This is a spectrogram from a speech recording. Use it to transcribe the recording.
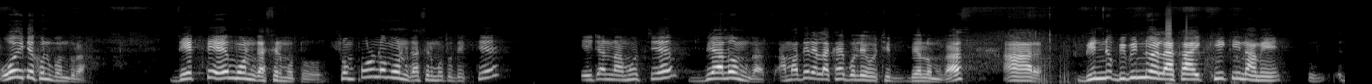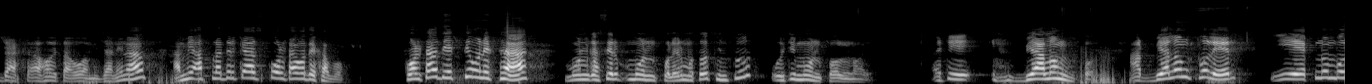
ওই দেখুন বন্ধুরা, দেখতে মন গাছের মতো, সম্পূর্ণ মন গাছের মতো দেখতে। এইটার নাম হচ্ছে বেলম গাছ। আমাদের এলাকায় বলে হচ্ছে বেলম গাছ। আর ভিন্ন, বিভিন্ন এলাকায় কী কী নামে ডাকা হয় তাও আমি জানি না। আমি আপনাদেরকে আজ ফলটাও দেখাবো। ফলটা দেখতে অনেকটা মন গাছের মন ফলের মতো, কিন্তু ওইটি মন ফল নয়। এটি বিয়ালং ফল। আর বিয়ালং ফলের এক নম্বর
